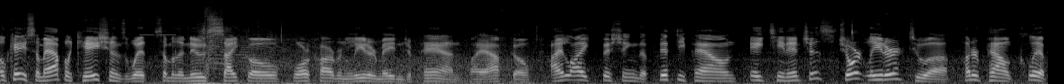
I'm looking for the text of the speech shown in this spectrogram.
Okay, some applications with some of the new Saiko fluorocarbon leader made in Japan by AFTCO. I like fishing the 50 pound, 18 inches, short leader to a 100 pound clip,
